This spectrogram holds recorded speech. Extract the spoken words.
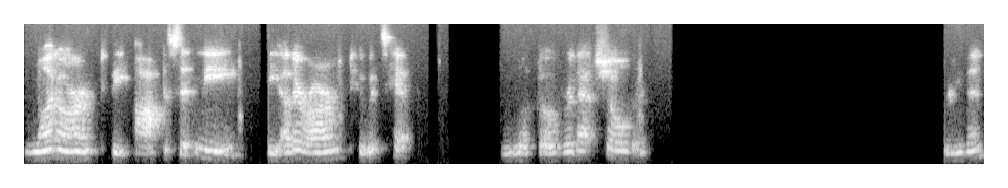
One arm to the opposite knee, the other arm to its hip. Look over that shoulder. Breathe in.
